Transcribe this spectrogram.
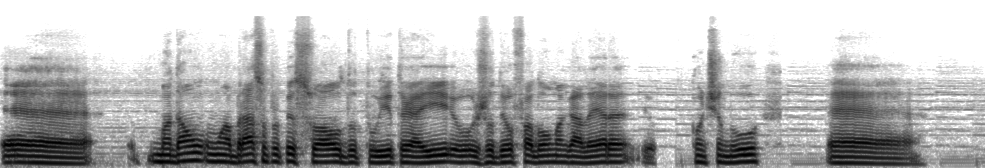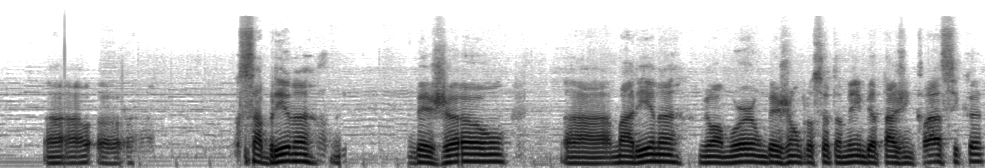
É, mandar um, um abraço pro pessoal do Twitter aí. O Judeu falou uma galera, eu continuo. É, a, a- a Sabrina, um beijão. A Marina, meu amor, um beijão pra você também, Betagem Clássica.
